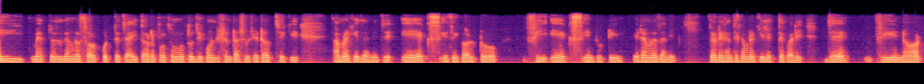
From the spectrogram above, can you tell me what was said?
এই ম্যাথটা যদি আমরা সলভ করতে চাই, তাহলে প্রথমত যে কন্ডিশনটা আসবে সেটা হচ্ছে কি, আমরা কি জানি যে X is equal to V X into T এটা আমরা জানি। তাহলে এখান থেকে আমরা কি লিখতে পারি? যে V naught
